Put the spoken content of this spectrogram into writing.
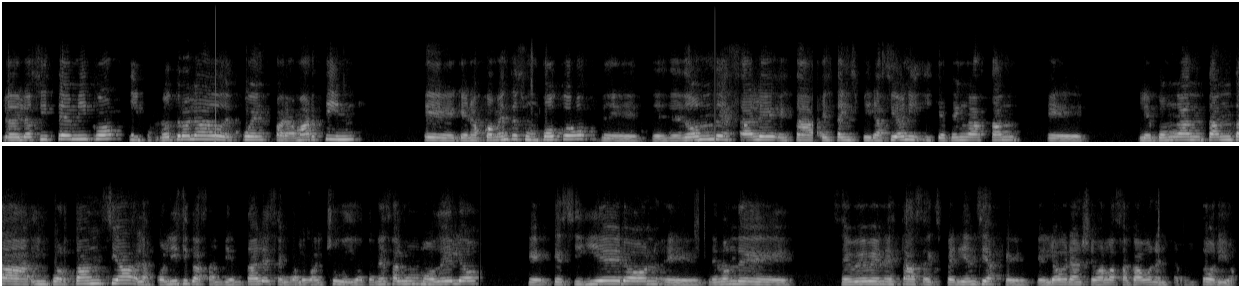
lo de lo sistémico. Y por otro lado, después, para Martín, eh, que nos comentes un poco de, desde dónde sale esta, esta inspiración y, que tengas tan, eh, le pongan tanta importancia a las políticas ambientales en Gualeguaychú. Digo, ¿tenés algún modelo que, siguieron? Eh, ¿De dónde se beben estas experiencias que, que logran llevarlas a cabo en el territorio?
